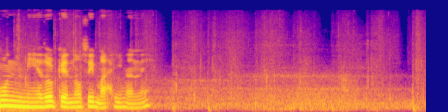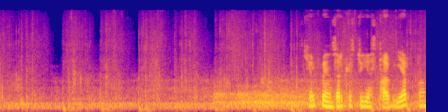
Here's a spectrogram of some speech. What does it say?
Tengo un miedo que no se imaginan, ¿eh? quiero pensar que esto ya está abierto.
